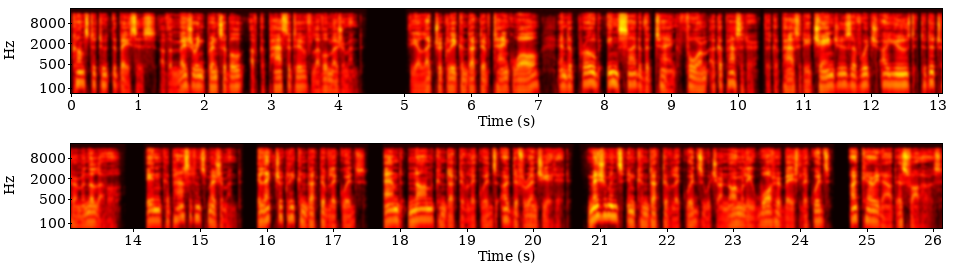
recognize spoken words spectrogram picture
constitute the basis of the measuring principle of capacitive level measurement. The electrically conductive tank wall and a probe inside of the tank form a capacitor, the capacity changes of which are used to determine the level. In capacitance measurement, electrically conductive liquids and non-conductive liquids are differentiated. Measurements in conductive liquids, which are normally water-based liquids, are carried out as follows.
